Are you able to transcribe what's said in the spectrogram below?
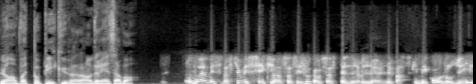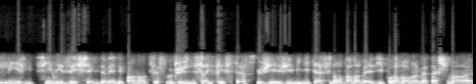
Là, on vote pas PQ, on veut rien savoir. Ouais, mais c'est parce qu'il y a un cycle, hein. ça s'est joué comme ça. C'est-à-dire, le, le Parti québécois aujourd'hui est l'héritier des échecs de l'indépendantisme. Puis je dis ça avec tristesse, parce que j'ai milité assez longtemps dans ma vie pour avoir un attachement euh,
